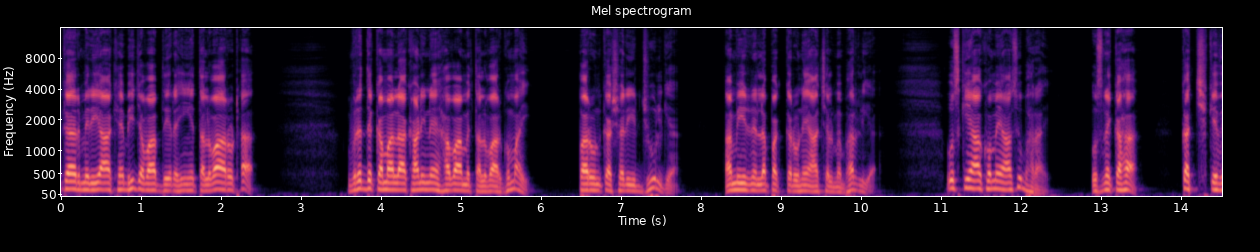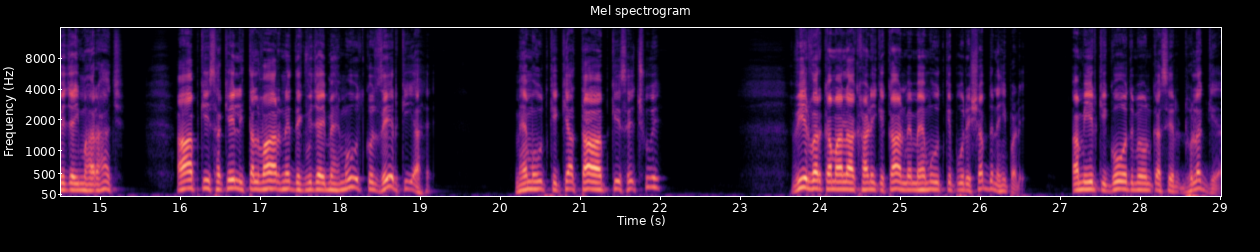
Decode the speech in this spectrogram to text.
कर, मेरी आँखें भी जवाब दे रही हैं। तलवार उठा। वृद्ध कमालाखाणी ने हवा में तलवार घुमाई, पर उनका शरीर झूल गया। अमीर ने लपक कर उन्हें आंचल में भर लिया। उसकी आँखों में आँसू भर आए। उसने कहा, कच्छ के विजयी महाराज, आपकी सकेली तलवार ने दिग्विजय महमूद को जेर किया है। महमूद की क्या ताप की से छुए? वीरवर कमाला अखाड़ी के कान में महमूद के पूरे शब्द नहीं पड़े। अमीर की गोद में उनका सिर ढुलक गया।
